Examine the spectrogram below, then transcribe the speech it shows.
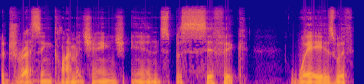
addressing climate change in specific ways with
